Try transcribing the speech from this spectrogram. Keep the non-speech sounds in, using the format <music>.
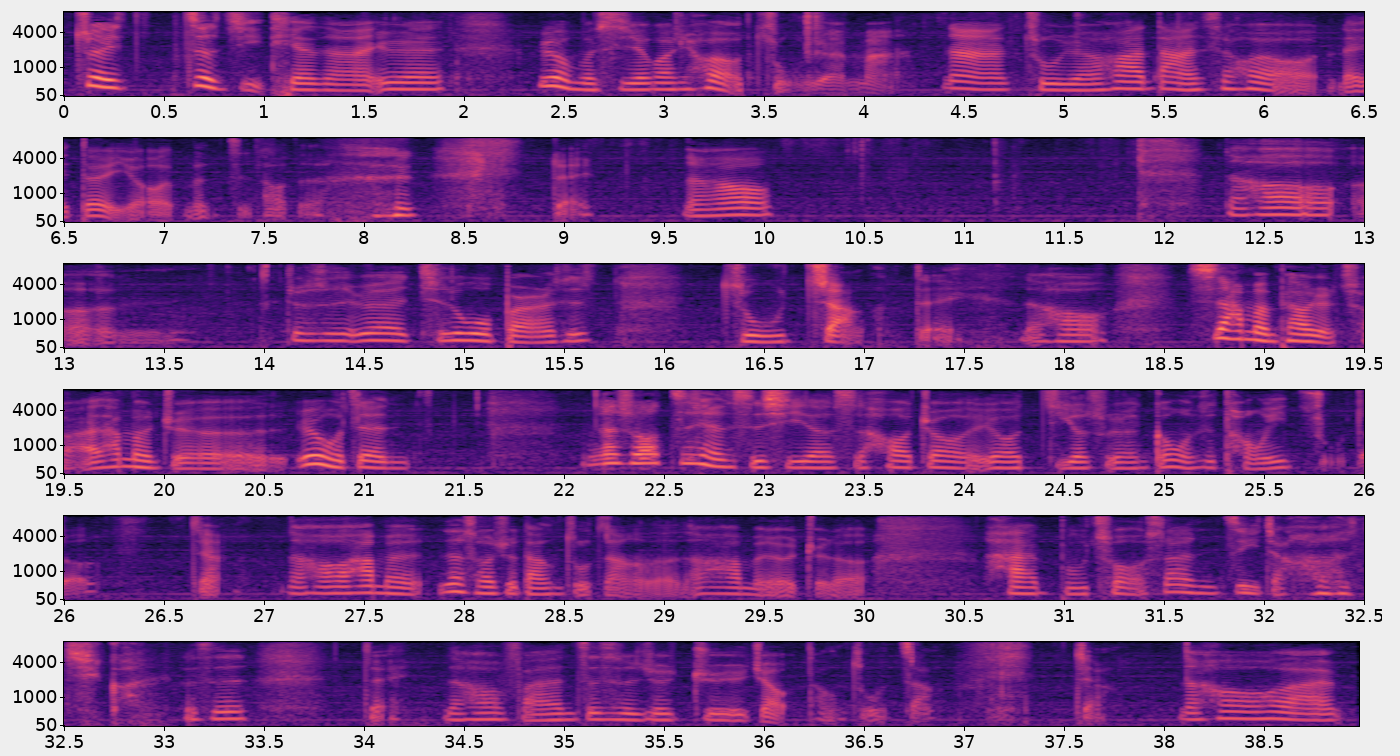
最这几天呢，因为因为我们时间关系会有组员嘛，那组员的话当然是会有雷队友，你们知道的，<laughs> 对。然后，然后嗯，就是因为其实我本人是。组长对，然后是他们票选出来，他们觉得，因为我之前应该说之前实习的时候就有几个组员跟我是同一组的，这样，然后他们那时候就当组长了，然后他们就觉得还不错，虽然自己讲话很奇怪，可是对，然后反正这次就继续叫我当组长，这样，然后后来，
